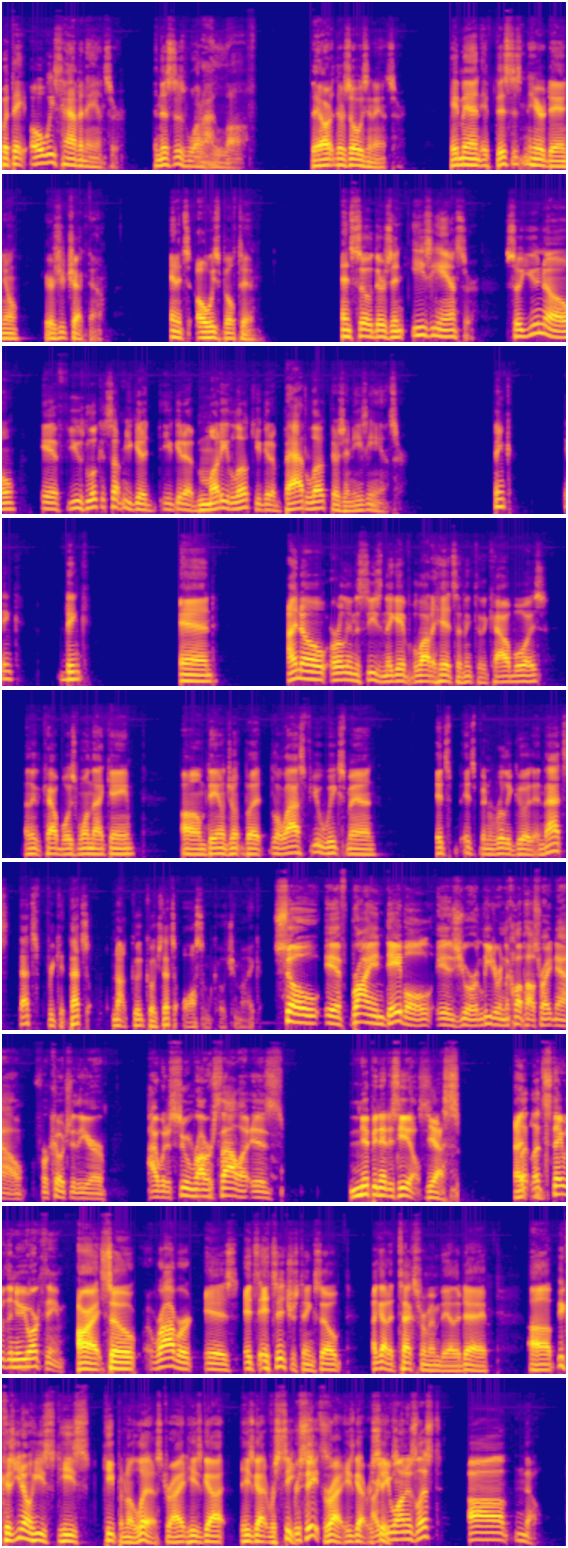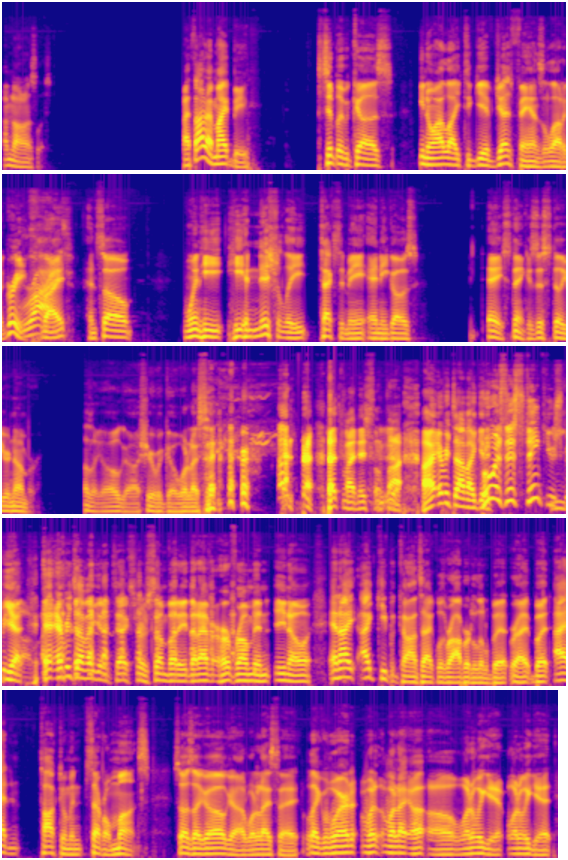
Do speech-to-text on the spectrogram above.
But they always have an answer, and this is what I love. They are there's always an answer. Hey man, if this isn't here, Daniel, here's your check down, and it's always built in. And so there's an easy answer. So you know if you look at something, you get a you get a muddy look, you get a bad look. There's an easy answer. Think, think, dink. And I know early in the season they gave up a lot of hits. I think to the Cowboys. I think the Cowboys won that game. Um, Daniel Jones, but the last few weeks, man, it's it's been really good, and that's that's freaking that's not good coach. That's awesome coaching, Mike. So if Brian Daboll is your leader in the clubhouse right now for Coach of the Year, I would assume Robert Saleh is nipping at his heels. Yes. Let, us stay with the New York theme. All right. So Robert is it's it's interesting. So I got a text from him the other day uh, because you know he's he's keeping a list, right? He's got he's got receipts. Receipts. Right. He's got receipts. Are you on his list? Uh, no, I'm not on his list. I thought I might be simply because you know I like to give Jet fans a lot of grief, right? right? And so when he he initially texted me and he goes, "Hey, Stink, is this still your number?" I was like, "Oh gosh, here we go. What did I say?" that's my initial thought. Uh, every time I get who a, is this stink you speak yeah, of? every time I get a text from somebody that I haven't heard from, and you know, and I I keep in contact with Robert a little bit, right? But I hadn't talked to him in several months. So I was like, "Oh God, what did I say? Like, where? What? What? I? Uh oh, what do we get? What do we get?"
